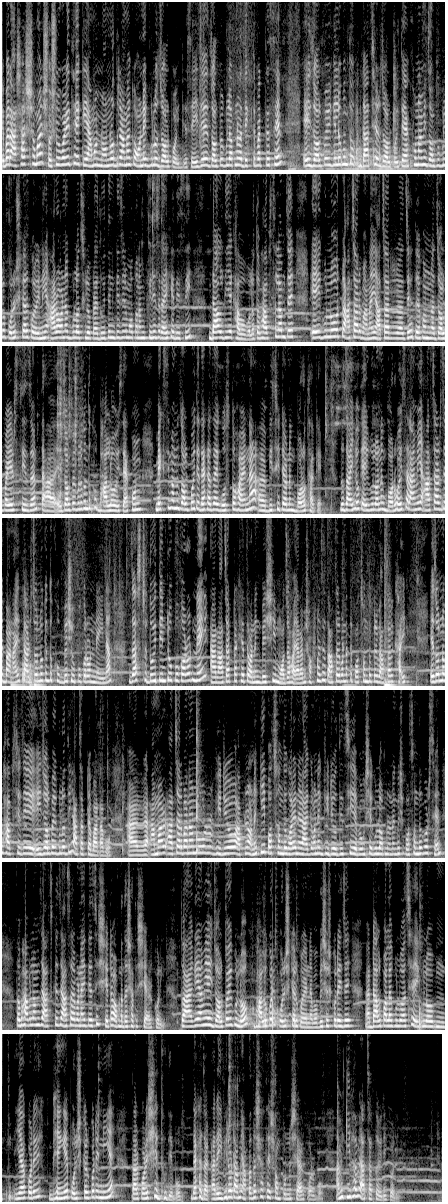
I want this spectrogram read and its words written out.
এবার আসার সময় শ্বশুরবাড়ি থেকে আমার ননদরা আমাকে অনেকগুলো জলপই দিয়েছে। এই যে জলপাইগুলো আপনারা দেখতে পারতেছেন, এই জলপাইগুলো কিন্তু গাছের জলপই। তো এখন আমি জলপাইগুলো পরিষ্কার করে নিই। আরও অনেকগুলো ছিল, প্রায় দুই তিন কেজির মতন আমি ফ্রিজে রেখে দিছি, ডাল দিয়ে খাব বলে। তো ভাবছিলাম যে এইগুলো একটু আচার বানাই। আচার যেহেতু এখন জলপাইয়ের সিজন তা এই জলপাইগুলো কিন্তু খুব ভালো হয়েছে। এখন ম্যাক্সিমাম জলপাইতে দেখা যায় গোস্ত হয় না বিচিটা অনেক বড় থাকে। তো যাই হোক, এইগুলো অনেক বড় হয়েছে। আর আমি আচার যে বানাই, তার জন্য কিন্তু খুব বেশি উপকরণ নেই না। জাস্ট দুই তিনটে উপকরণ নেই আর আচারটা খেতে অনেক বেশি মজা হয়। আর আমি সবসময় যেহেতু আচার বানাতে পছন্দ করি আচার খাই, এজন্য ভাবছি যে এই জলপাইগুলো দিয়ে আচারটা বানাবো। আর আমার আচার বানানোর ভিডিও আপনারা অনেকেই পছন্দ করেন, এর আগে অনেক ভিডিও দিচ্ছি এবং সেগুলো আপনারা অনেক বেশি পছন্দ করছেন। তো ভাবলাম যে আজকে যে আচার বানাইতেছি সেটাও আপনাদের সাথে শেয়ার করি। তো আগে আমি এই জলপাইগুলো ভালো করে পরিষ্কার করে নেব। বিশেষ করে এই যে ডালপালাগুলো আছে, এগুলো ইয়া করে ভেঙে পরিষ্কার করে নিয়ে তারপরে সিদ্ধ দেব। দেখা যাক। আর এই ভিডিওটা আমি আপনাদের সাথে সম্পূর্ণ শেয়ার করব। আমি কীভাবে আচার তৈরি করি?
